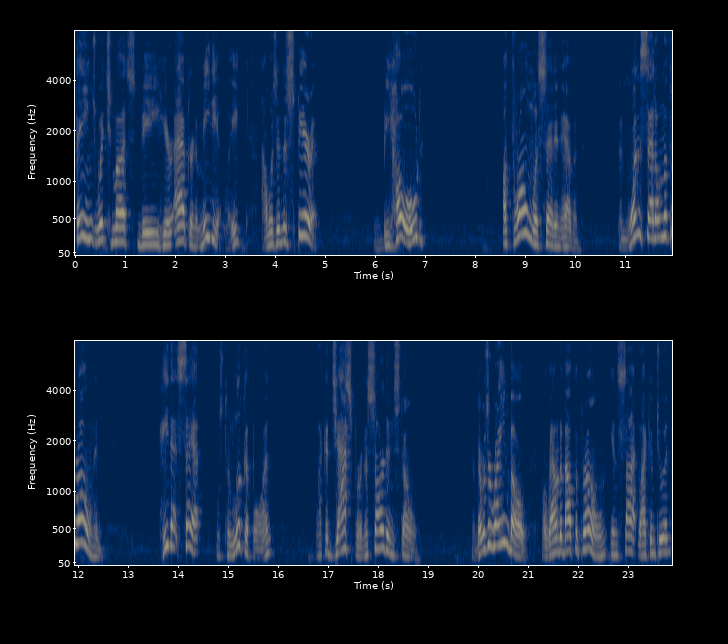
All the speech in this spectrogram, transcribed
things which must be hereafter. And immediately I was in the Spirit. Behold, a throne was set in heaven, and one sat on the throne, and he that sat was to look upon like a jasper and a sardine stone. And there was a rainbow around about the throne in sight like unto an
